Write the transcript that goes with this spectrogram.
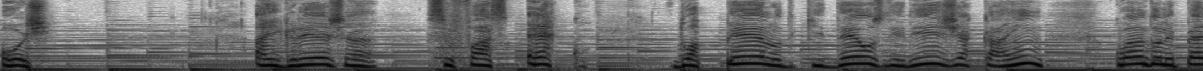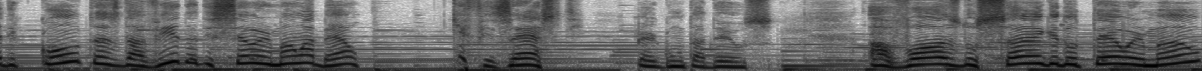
Hoje, a igreja se faz eco do apelo que Deus dirige a Caim quando lhe pede contas da vida de seu irmão Abel. Que fizeste? pergunta a Deus. A voz do sangue do teu irmão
